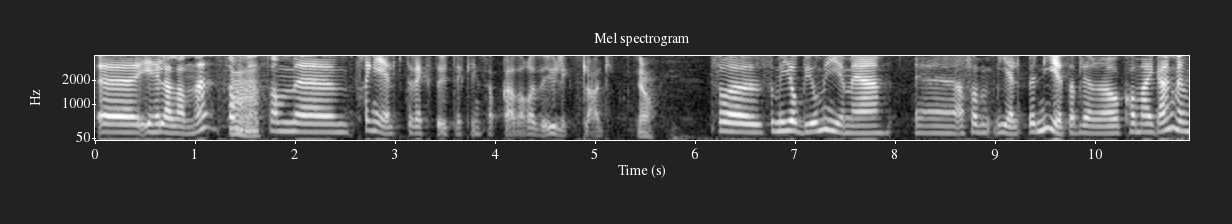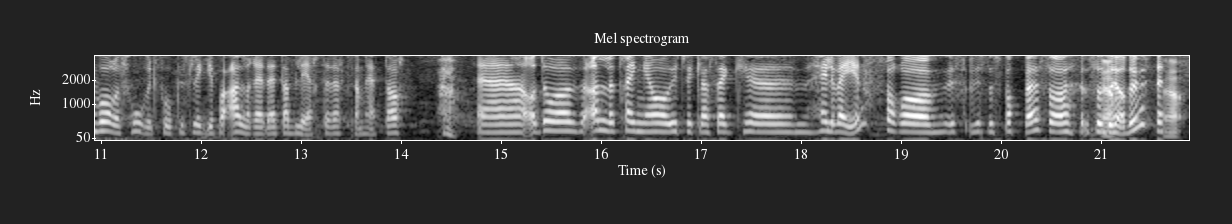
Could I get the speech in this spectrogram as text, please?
eh, i hele landet som, Mm. som eh, trenger hjelp til vekst- og utviklingsoppgaver over ulikt slag. Ja. Så, så vi jobber jo mye med eh, altså hjelper nyetablerere å komme i gang, men vårt hovedfokus ligger på allerede etablerte virksomheter. Eh, og da alle trenger å utvikle seg eh, hele veien, for å, hvis, hvis du stopper, så, så Ja. dør du. Ja.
